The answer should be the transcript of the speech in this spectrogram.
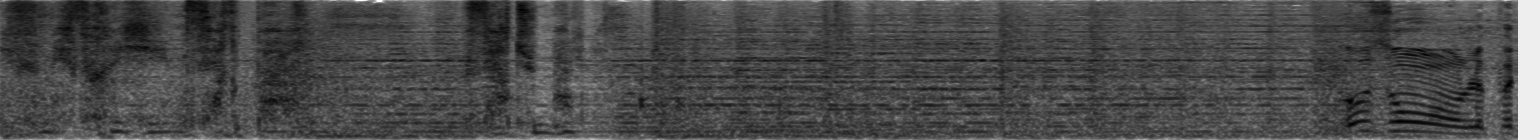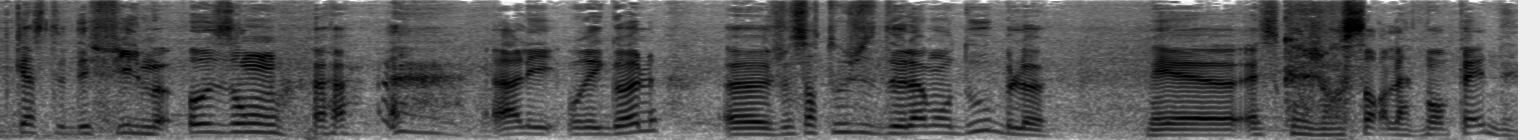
Il veut m'effrayer, me faire peur, me faire du mal. Osons, le podcast des films Osons. Allez, on rigole. Euh, je sors tout juste de l'âme en double. Mais euh, est-ce que j'en sors l'âme en peine?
